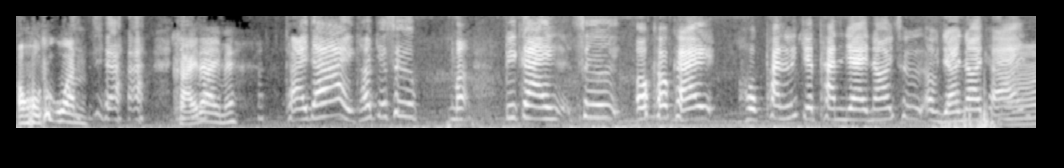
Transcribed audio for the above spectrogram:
เอาหกทุกวัน จ้าขายได้ไหมขายได้เขาจะซื้อมาปีกายซื้อเอาเขาขายหกพันหรือเจ็ดพันยายน้อยซื้อเอายายน้อยขาย อ่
